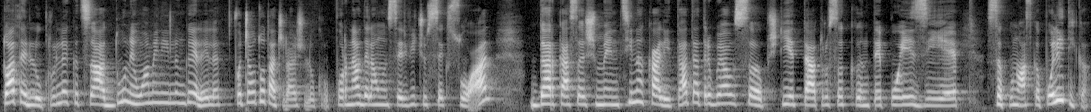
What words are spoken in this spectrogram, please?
Toate lucrurile, cât să adune oamenii lângă ele. Ele făceau tot același lucru. Porneau de la un serviciu sexual dar ca să-și mențină calitatea trebuiau să știe teatru, să cânte, poezie, să cunoască politică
